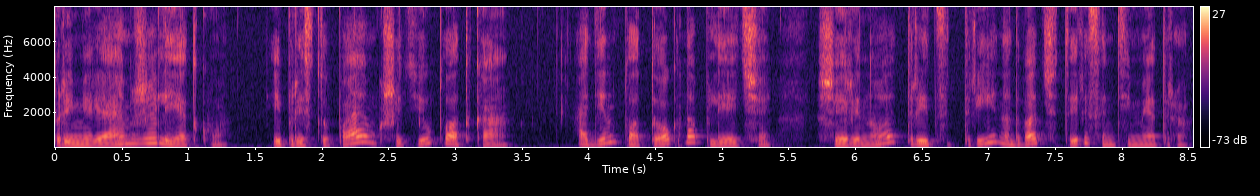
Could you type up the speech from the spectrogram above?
Примеряем жилетку и приступаем к шитью платка. Один платок на плечи шириной 33 на 24 сантиметра.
